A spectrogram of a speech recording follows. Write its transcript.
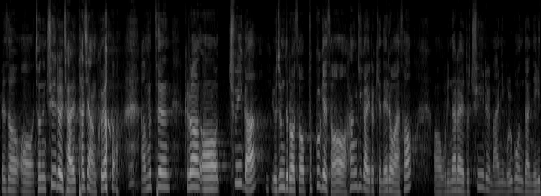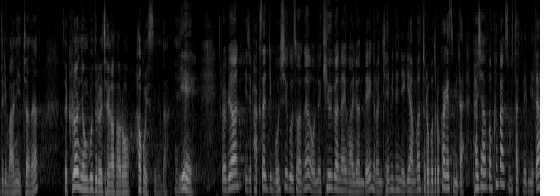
그래서 어, 저는 추위를 잘 타지 않고요. 아무튼 그런 어, 추위가 요즘 들어서 북극에서 한기가 이렇게 내려와서 어, 우리나라에도 추위를 많이 몰고 온다는 얘기들이 많이 있잖아요. 그런 연구들을 제가 바로 하고 있습니다. 예. 예. 그러면 이제 박사님 모시고서는 오늘 기후 변화에 관련된 그런 재밌는 얘기 한번 들어보도록 하겠습니다. 다시 한번 큰 박수 부탁드립니다.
